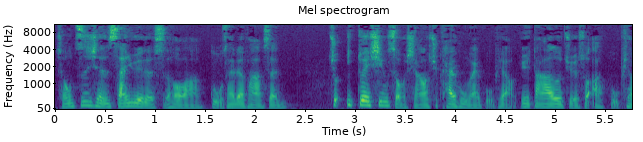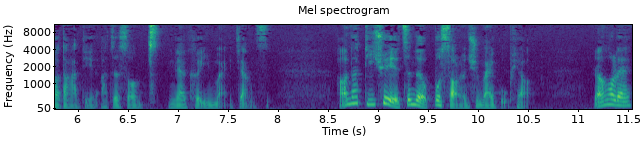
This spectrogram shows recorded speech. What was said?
从之前三月的时候啊，股灾的发生。就一堆新手想要去开户买股票，因为大家都觉得说啊，股票大跌啊，这时候应该可以买这样子。好，那的确也真的有不少人去买股票，然后呢，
